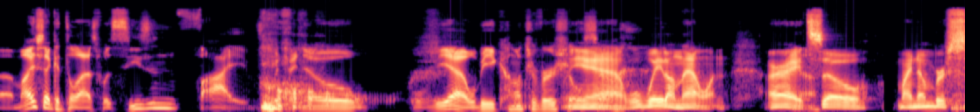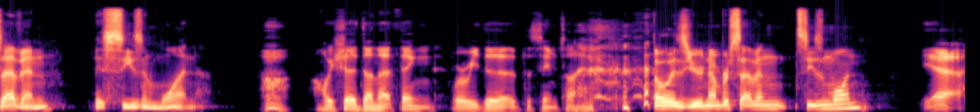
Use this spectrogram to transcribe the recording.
Uh, my second to last was season five, which I know, yeah, will be controversial. Yeah, so. we'll wait on that one. All right, Yeah. so my number seven is season one. oh, we should have done that thing where we did it at the same time. Oh, is your number seven season one? yeah.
